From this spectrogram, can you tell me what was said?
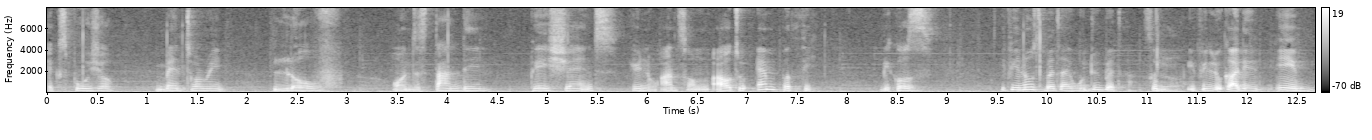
exposure, mentoring, love, understanding, patience, you know, and somehow to empathy. Because if he knows better, he will do better. So Yeah. if you look at it, him,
